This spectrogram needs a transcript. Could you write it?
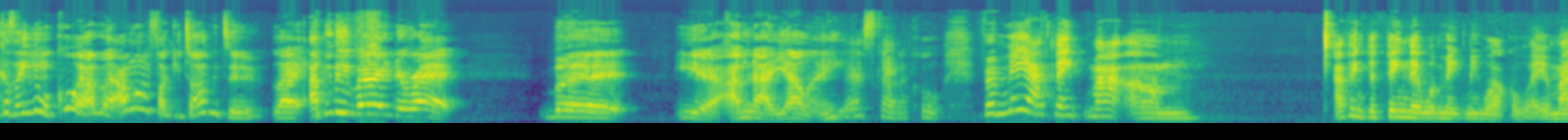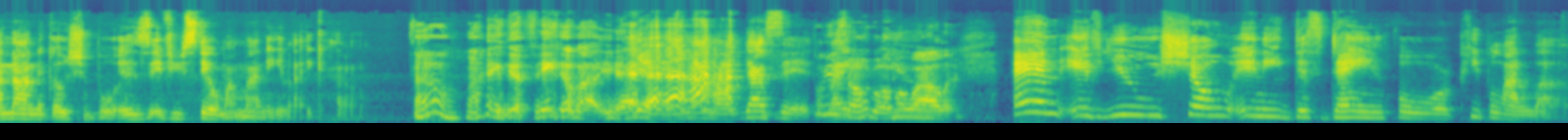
cause even with Coy, I'm like, I don't know the fuck you talking to. Like I'm gonna be very direct, but yeah, I'm not yelling. That's kind of cool. For me, I think my um, I think the thing that would make me walk away, or my non-negotiable, is if you steal my money. Like, I don't, Oh, I didn't even think about it. yeah, like, that's it. Please Like, don't go in my wallet. And if you show any disdain for people I love,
